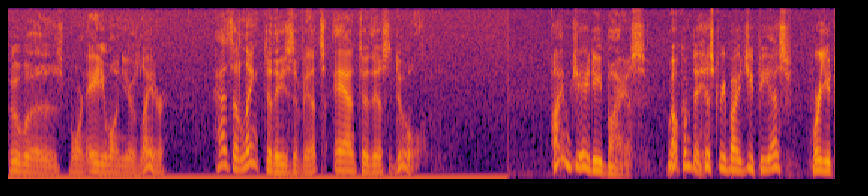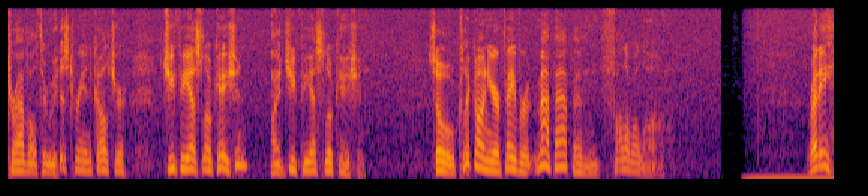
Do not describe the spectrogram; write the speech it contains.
who was born 81 years later, has a link to these events and to this duel. I'm J.D. Byous. Welcome to History by GPS, where you travel through history and culture, GPS location by GPS location. So click on your favorite map app and follow along. Ready?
